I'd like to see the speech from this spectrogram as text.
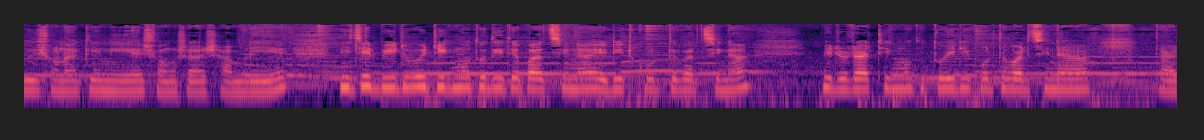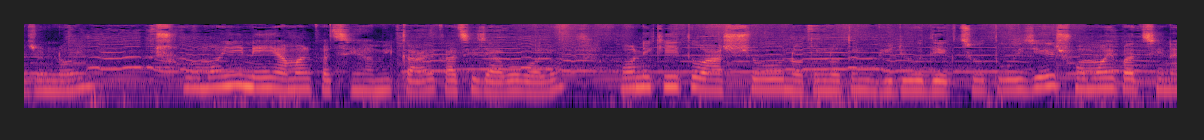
দুই সোনাকে নিয়ে সংসার সামলিয়ে। নিজের ভিডিও ঠিকমতো দিতে পারছি না, এডিট করতে পারছি না, ভিডিওটা ঠিকমতো তৈরি করতে পারছি না, তার জন্যই। সময়ই নেই আমার কাছে, আমি কার কাছে যাব বলো? অনেকেই তো আসছো, নতুন নতুন ভিডিও দেখছ, তো ওই যে সময় পাচ্ছি না,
